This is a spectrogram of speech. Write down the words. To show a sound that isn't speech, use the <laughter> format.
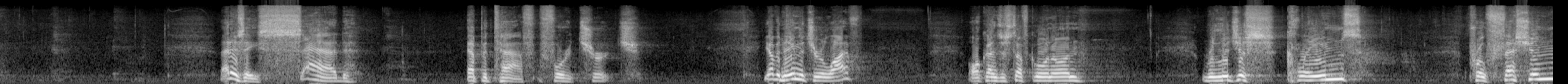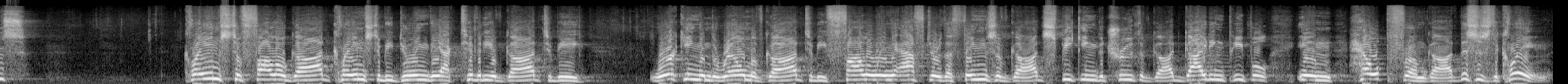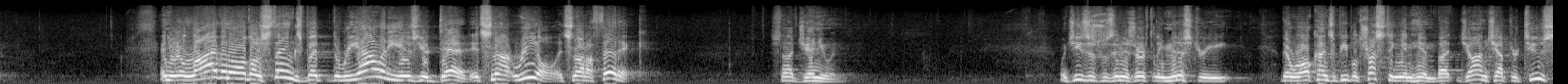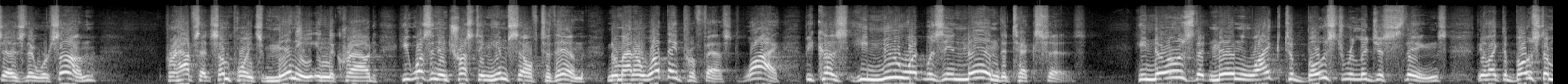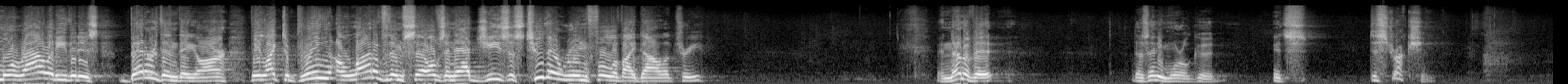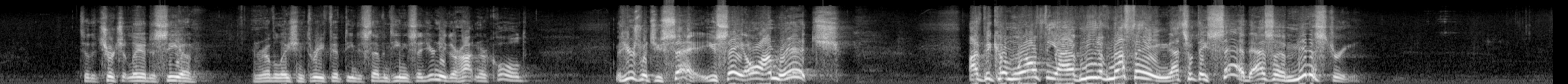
That is a sad epitaph for a church. You have a name that you're alive, all kinds of stuff going on, religious claims, professions, claims to follow God, claims to be doing the activity of God, to be working in the realm of God, to be following after the things of God, speaking the truth of God, guiding people in help from God. This is the claim. And you're alive in all those things, but the reality is you're dead. It's not real. It's not authentic. It's not genuine. When Jesus was in his earthly ministry, there were all kinds of people trusting in him, but John chapter 2 says there were some, perhaps at some points many in the crowd, he wasn't entrusting himself to them, no matter what they professed. Why? Because he knew what was in man, the text says. He knows that men like to boast religious things. They like to boast a morality that is better than they are. They like to bring a lot of themselves and add Jesus to their room full of idolatry. And none of it does any moral good. It's destruction. To the church at Laodicea in Revelation 3 15 to 17, he said, You're neither hot nor cold. But here's what you say you say, Oh, I'm rich. I've become wealthy. I have need of nothing. That's what they said as a ministry.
